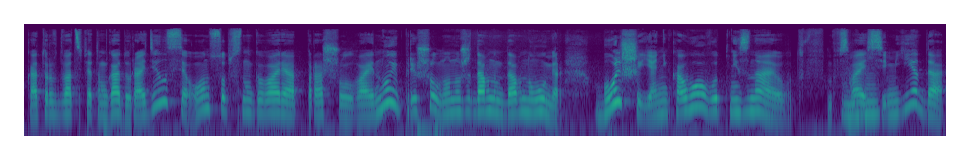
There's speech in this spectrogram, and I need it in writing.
который в 25-м году родился, он, собственно говоря, прошел войну и пришел, но он уже давным-давно умер. Больше я никого вот не знаю вот в- своей Мгм. семье, да.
